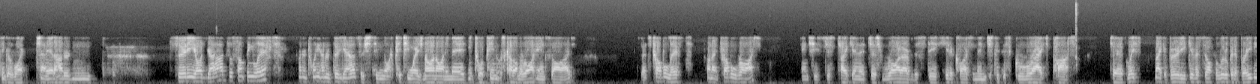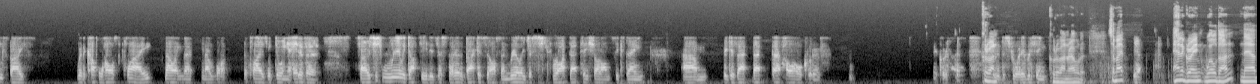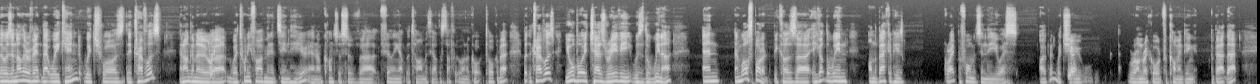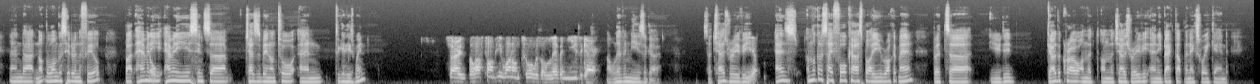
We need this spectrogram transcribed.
I think it was like she only had 130 odd yards or something left. 120, 130 yards. So she's sitting like pitching wedge nine iron in there into a pin that was cut on the right hand side. So it's trouble left. I know trouble right, and she's just taken it just right over the stick, hit it close, and then just hit this great putt to at least make a birdie, give herself a little bit of breathing space with a couple holes to play, knowing that you know what the players were doing ahead of her. So it's just really gutsy to just for her to back herself and really just strike that tee shot on 16, um, because that that that hole could have it could have, Could have, could have destroyed everything. could have unravelled it. So, mate, Yeah. Hannah Green, well done. Now, there was another event that weekend, which was the Travellers. And I'm going to, uh, we're 25 minutes in here, and I'm conscious of uh, filling up the time with the other stuff that we want to talk about. But the Travellers, your boy Chez Reavie was the winner, and and well spotted because uh, he got the win on the back of his great performance in the US Open, which Yeah. you were on record for commenting about that, and uh, not the longest hitter in the field. But how many Nope. how many years since uh, Chez has been on tour and to get his win? So the last time he won on tour was 11 years ago. 11 years ago. So Chez Reavie, Yep. as I'm not going to say forecast by you, Rocket Man, but uh, you did go the crow on the on the Chez Reavie, and he backed up the next weekend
